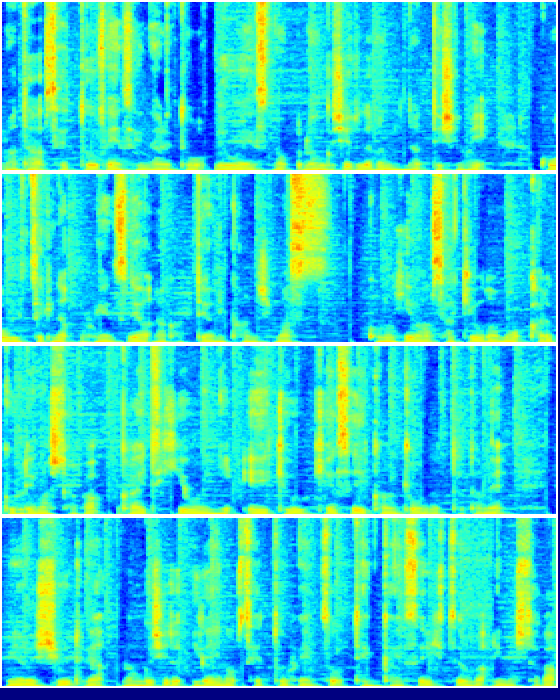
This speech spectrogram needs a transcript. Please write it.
また、セットオフェンスになると、両エースのロングシュート頼みになってしまい、効率的なオフェンスではなかったように感じます。この日は先ほども軽く触れましたが、外的要因に影響を受けやすい環境だったため、ミドルシュートやロングシュート以外のセットオフェンスを展開する必要がありましたが、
